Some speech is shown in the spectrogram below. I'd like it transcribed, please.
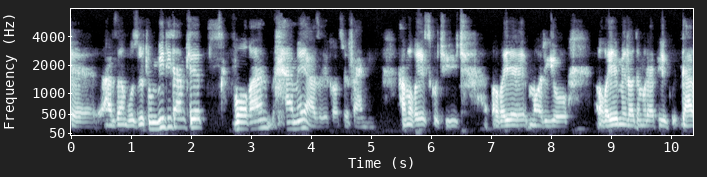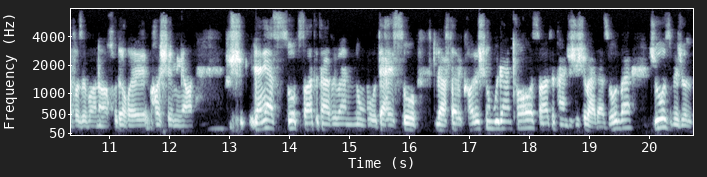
که ارزم بزرگتون می‌دیدم که واقعا همه اعضای کادر فنی هم آقای اسکوچیچ آقای ماریو آقای ملاد مربی دروازه‌بانا خود آقای هاشمیان. یعنی از صبح ساعت تقریبا 9 و 10 صبح دفتر کارشون بودن تا ساعت 5 6 بعد از ظهر و جز به جز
